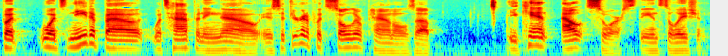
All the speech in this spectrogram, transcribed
But what's neat about what's happening now is if you're going to put solar panels up, you can't outsource the installation.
